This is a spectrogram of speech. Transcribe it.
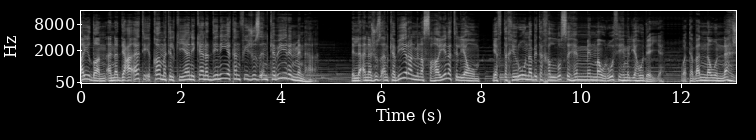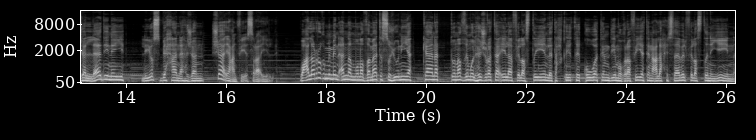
أيضا أن ادعاءات إقامة الكيان كانت دينية في جزء كبير منها. إلا أن جزءا كبيرا من الصهاينة اليوم يفتخرون بتخلصهم من موروثهم اليهودي وتبنوا النهج اللاديني ليصبح نهجا شائعا في إسرائيل. وعلى الرغم من أن المنظمات الصهيونية كانت تنظم الهجرة إلى فلسطين لتحقيق قوة ديمغرافية على حساب الفلسطينيين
